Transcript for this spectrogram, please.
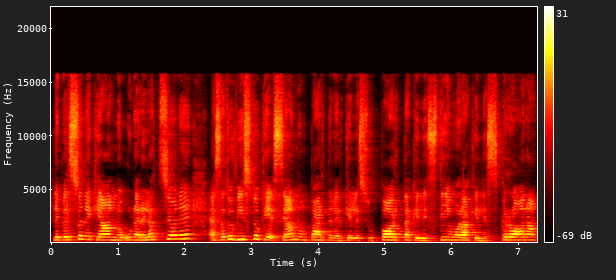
Le persone che hanno una relazione è stato visto che se hanno un partner che le supporta, che le stimola, che le sprona,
